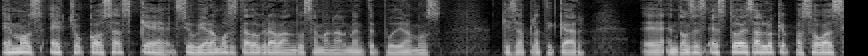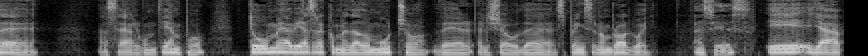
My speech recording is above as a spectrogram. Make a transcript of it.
hemos hecho cosas que si hubiéramos estado grabando semanalmente pudiéramos quizá platicar. Eh, entonces, esto es algo que pasó hace, hace algún tiempo. Tú me habías recomendado mucho ver el show de Springsteen on Broadway. Así es. Y ya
